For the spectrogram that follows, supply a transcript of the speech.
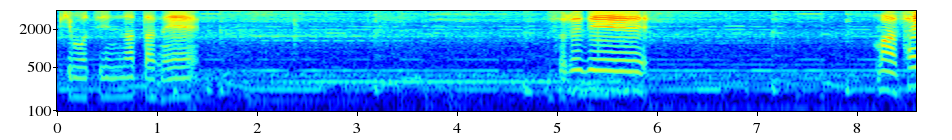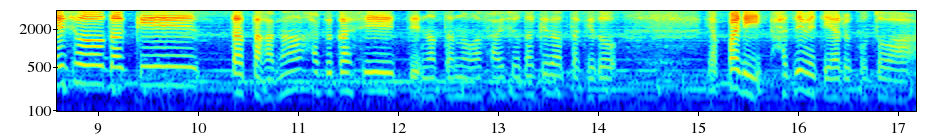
気持ちになったね。それでまあ最初だけだったかな。恥ずかしいってなったのは最初だけだったけどやっぱり初めてやることは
